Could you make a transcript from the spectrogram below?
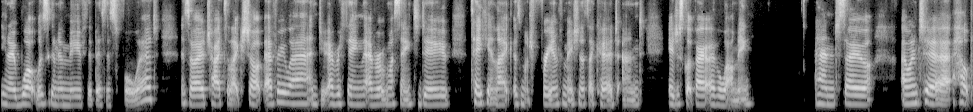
you know, what was going to move the business forward. And so I tried to like show up everywhere and do everything that everyone was saying to do, taking like as much free information as I could. And it just got very overwhelming. And so I wanted to help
